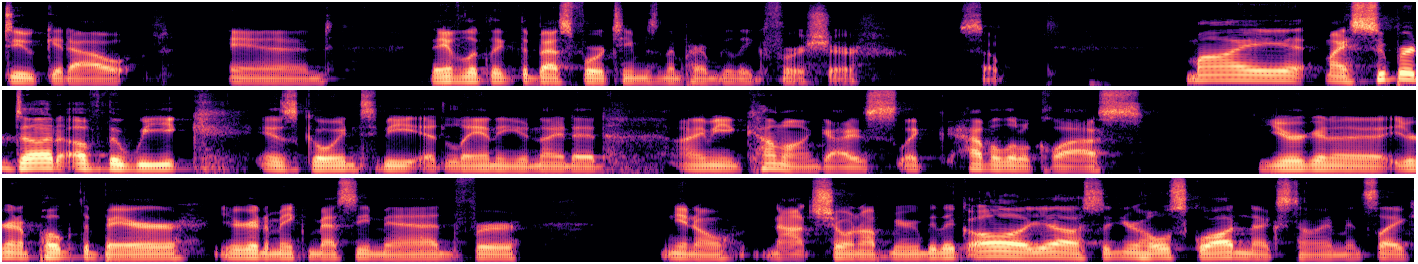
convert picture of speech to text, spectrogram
duke it out, and they've looked like the best four teams in the Premier League for sure. So my my super dud of the week is going to be Atlanta United. I mean, come on, guys, like have a little class. You're gonna you're gonna poke the bear. You're gonna make Messi mad for you know not showing up. And you're gonna be like, oh yeah, send your whole squad next time. It's like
